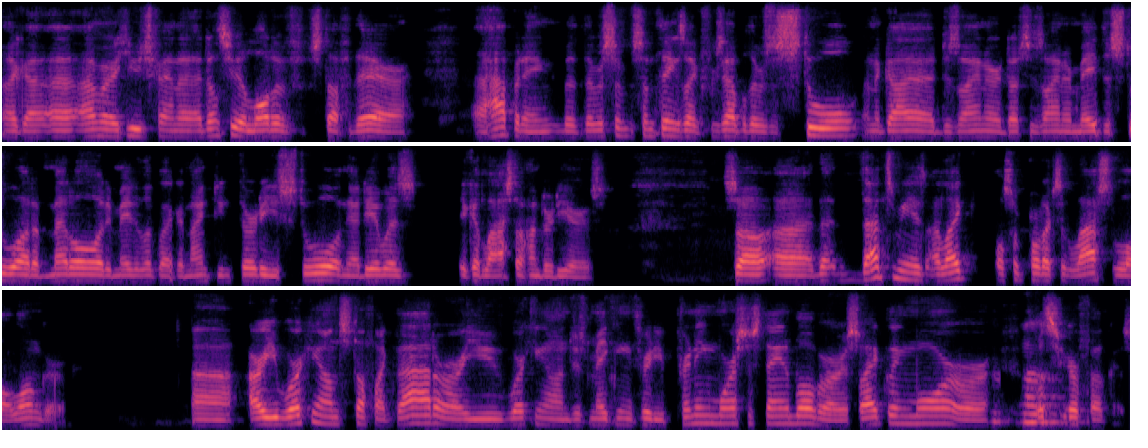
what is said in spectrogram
Like I, I'm a huge fan. I don't see a lot of stuff there uh, happening, but there were some some things like, for example, there was a stool, and a guy, a designer, a Dutch designer, made the stool out of metal, and he made it look like a 1930s stool, and the idea was it could last 100 years. So uh, that that to me is I like also products that last a lot longer. Uh, are you working on stuff like that, or are you working on just making 3D printing more sustainable, or recycling more, or what's your focus?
